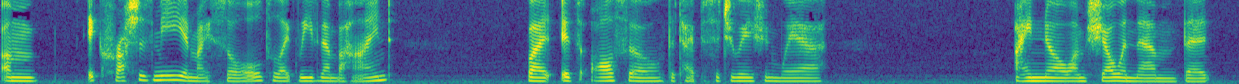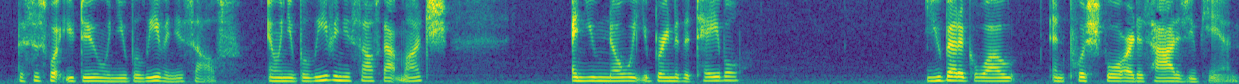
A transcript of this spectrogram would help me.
um it crushes me in my soul to like leave them behind. But it's also the type of situation where I know I'm showing them that this is what you do when you believe in yourself. And when you believe in yourself that much and you know what you bring to the table, you better go out and push forward as hard as you can.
